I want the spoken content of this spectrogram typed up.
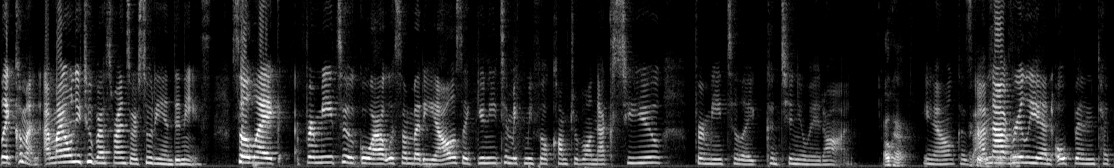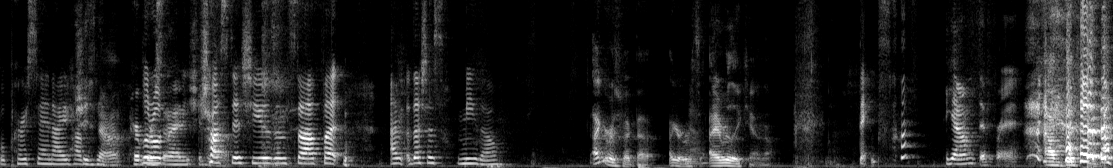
like come on. uh, My only two best friends are Sudi and Denise. So like for me to go out with somebody else, like you need to make me feel comfortable next to you for me to like continue it on. Okay. You know, because I can I'm not that. really an open type of person. I have She's not. Her little personality. She's trust not. issues and stuff, but I'm, that's just me though. I can respect that. I can res- I really can though. Thanks. Yeah, I'm different. I'm different.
